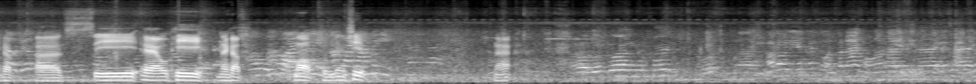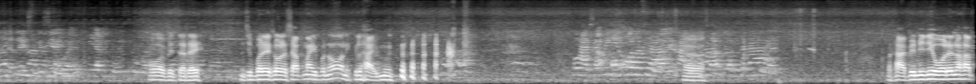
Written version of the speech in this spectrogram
ะครับ CLP นะครับ มอบถุงยังชีพนะฮะเอาเราเลี้ยงไว้ก่อนจายจะได้สวยโอ้ยเป็นตาได้มันจะบ่ได้โทรศัพท์ไม่บ่เนาะนี่คือหลายมือถ่ายซับของคนสวยเออถ่ายเป็นวิดีโอเลยนะครับ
